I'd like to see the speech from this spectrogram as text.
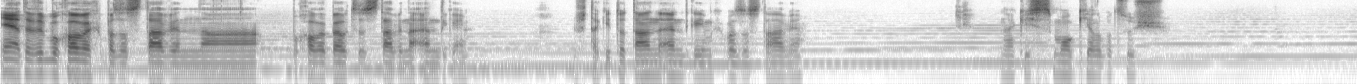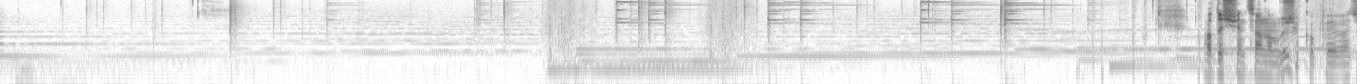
Nie, te wybuchowe chyba zostawię na... Wybuchowe bełty zostawię na endgame. Już taki totalny endgame chyba zostawię. Na jakieś smoki albo coś. Wodę święconą muszę kupywać.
